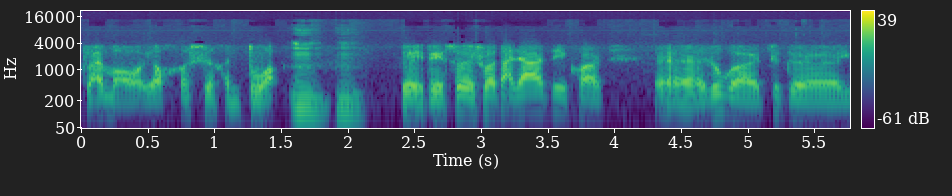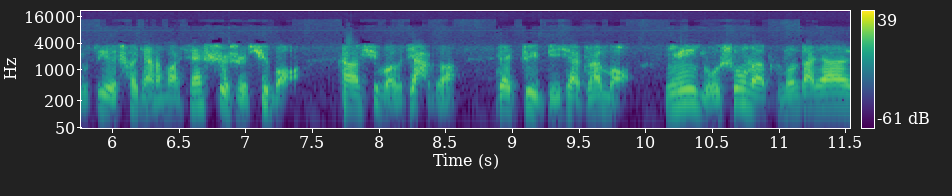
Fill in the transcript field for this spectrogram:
转保要合适很多。嗯嗯，对对，所以说大家这块儿，呃，如果这个有自己的车险的话，先试试续保，看看续保的价格，再对比一下转保。因为有时候呢，可能大家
